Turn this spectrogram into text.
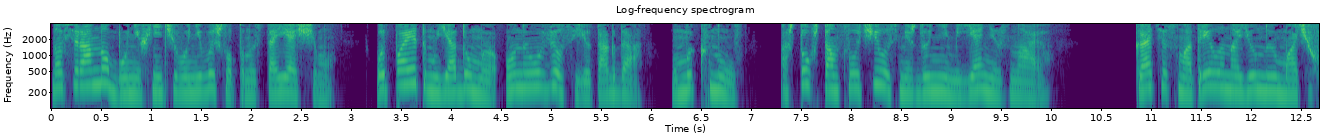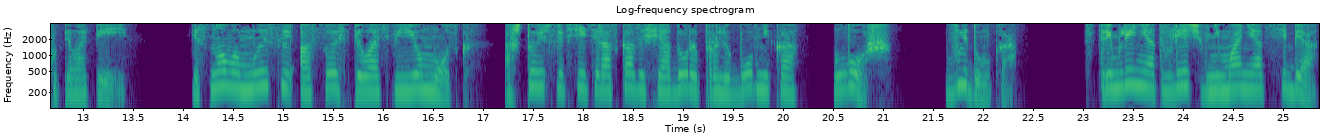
Но все равно бы у них ничего не вышло по-настоящему. Вот поэтому, я думаю, он и увез ее тогда, умыкнул. А что уж там случилось между ними, я не знаю. Катя смотрела на юную мачеху Пелопеи. И снова мысль о Сой впилась в ее мозг. А что, если все эти рассказы Феодоры про любовника — ложь, выдумка? Стремление отвлечь внимание от себя,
